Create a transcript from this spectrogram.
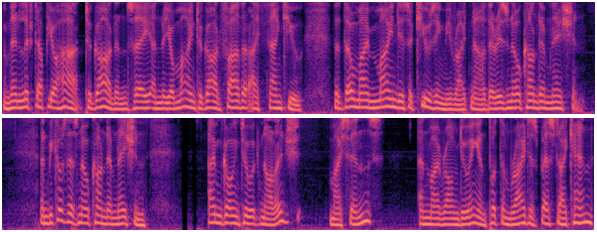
And then lift up your heart to God and say, and your mind to God, Father, I thank you that though my mind is accusing me right now, there is no condemnation. And because there's no condemnation, I'm going to acknowledge my sins and my wrongdoing and put them right as best I can.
